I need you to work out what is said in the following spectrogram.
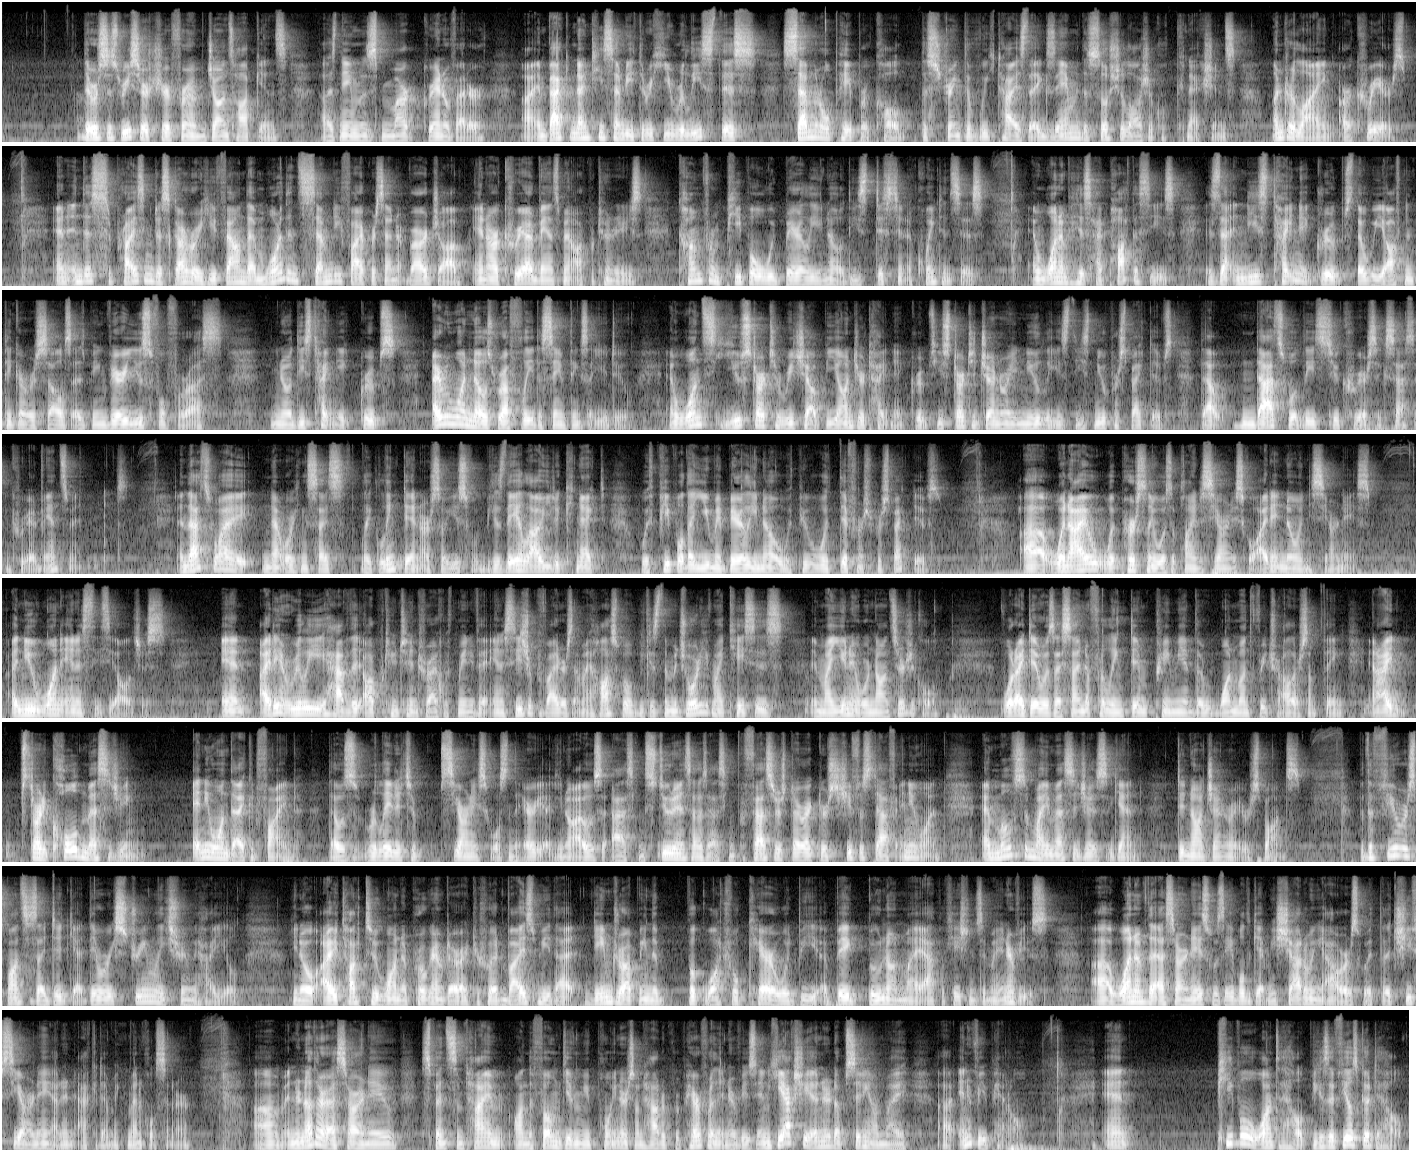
There was this researcher from Johns Hopkins. Uh, his name was Mark Granovetter. Uh, and back in 1973, he released this seminal paper called The Strength of Weak Ties that examined the sociological connections underlying our careers. And in this surprising discovery, he found that more than 75% of our job and our career advancement opportunities come from people we barely know, these distant acquaintances. And one of his hypotheses is that in these tight knit groups that we often think of ourselves as being very useful for us, you know, these tight knit groups, everyone knows roughly the same things that you do. And once you start to reach out beyond your tight knit groups, you start to generate new leads, these new perspectives. That that's what leads to career success and career advancement. And that's why networking sites like LinkedIn are so useful because they allow you to connect with people that you may barely know, with people with different perspectives. Uh, when I personally was applying to CRNA school, I didn't know any CRNAs. I knew one anesthesiologist. And I didn't really have the opportunity to interact with many of the anesthesia providers at my hospital because the majority of my cases in my unit were non surgical. What I did was I signed up for LinkedIn Premium, the one month free trial or something, and I started cold messaging anyone that I could find that was related to CRNA schools in the area. You know, I was asking students, I was asking professors, directors, chief of staff, anyone. And most of my messages, again, did not generate response. But the few responses I did get, they were extremely, extremely high yield. You know, I talked to one, a program director, who advised me that name dropping the book Watchful Care would be a big boon on my applications and my interviews. Uh, one of the SRNAs was able to get me shadowing hours with the chief CRNA at an academic medical center. Um, and another SRNA spent some time on the phone giving me pointers on how to prepare for the interviews. And he actually ended up sitting on my uh, interview panel. And people want to help because it feels good to help.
